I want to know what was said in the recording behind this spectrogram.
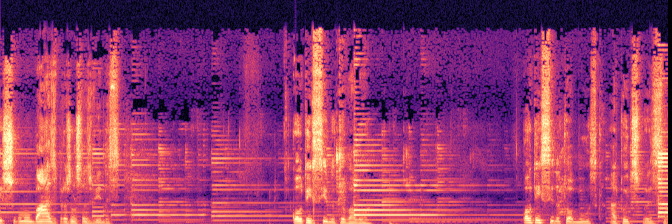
isso como base para as nossas vidas. Qual tem sido o teu valor? Qual tem sido a tua busca, a tua disposição?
